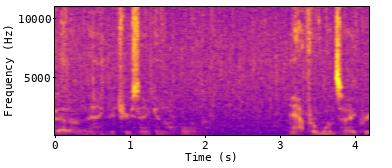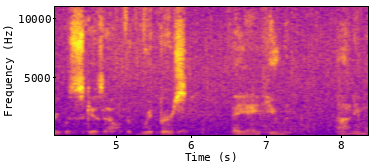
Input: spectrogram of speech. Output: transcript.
bet on that. Your truce ain't gonna hold. Yeah, for once I agree with Skizzo. The Rippers, they ain't human. Not anymore.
